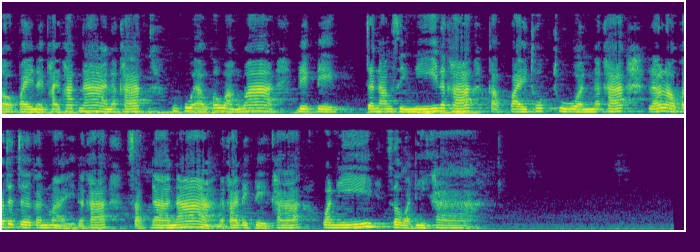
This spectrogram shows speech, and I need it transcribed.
ต่อไปในภายภาคหน้านะคะ คุณครูแอลก็หวังว่าเด็กๆจะนำสิ่งนี้นะคะกลับไปทบทวนนะคะ แล้วเราก็จะเจอกันใหม่นะคะ สัปดาห์หน้านะคะ เด็กๆคะวันนี้สวัสดีค่ะ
